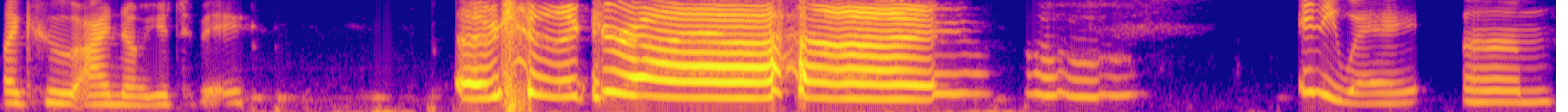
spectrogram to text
like who I know you to be. i'm gonna cry Anyway, um,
